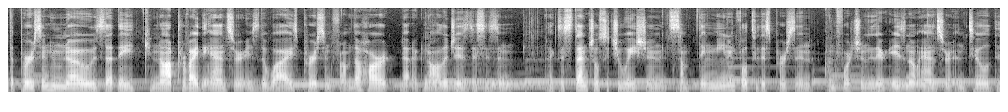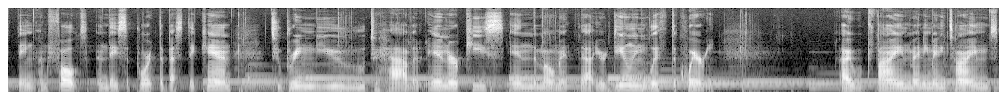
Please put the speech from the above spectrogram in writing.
The person who knows that they cannot provide the answer is the wise person from the heart that acknowledges this is an existential situation, it's something meaningful to this person. Unfortunately, there is no answer until the thing unfolds, and they support the best they can to bring you to have an inner peace in the moment that you're dealing with the query. I find many, many times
